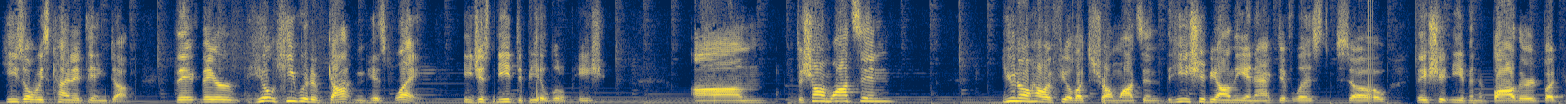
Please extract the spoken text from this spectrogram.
he's always kind of dinged up. They they're he'll he would have gotten his play. He just needed to be a little patient. Um Deshaun Watson, you know how I feel about Deshaun Watson. He should be on the inactive list, so they shouldn't even have bothered. But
